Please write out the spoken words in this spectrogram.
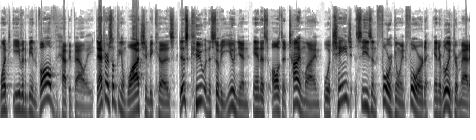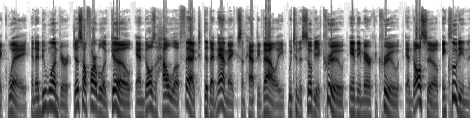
want to even be involved in Happy Valley? That is something I'm watching because this coup in the Soviet Union and this alternate timeline will change season 4 going forward in a really dramatic way, and I do wonder just how far will it go and also how will affect the dynamics in Happy Valley between the Soviet crew and the American crew, and also including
